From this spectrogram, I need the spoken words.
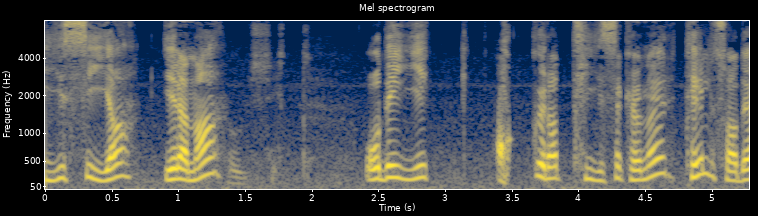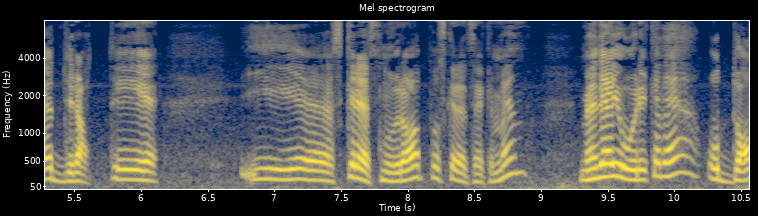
i sida i renna. Og det gikk akkurat ti sekunder til, så hadde jeg dratt i, i skredsnora på skredsekken min. Men jeg gjorde ikke det, og da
